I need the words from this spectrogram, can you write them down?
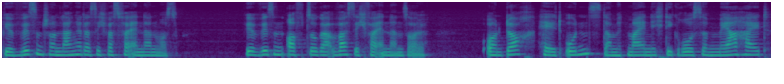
Wir wissen schon lange, dass sich was verändern muss. Wir wissen oft sogar, was sich verändern soll. Und doch hält uns, damit meine ich die große Mehrheit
